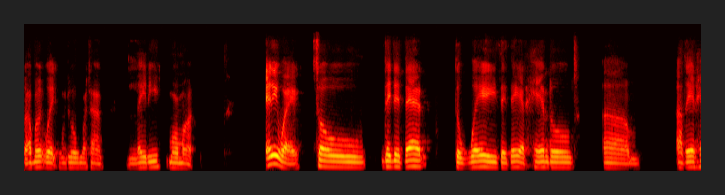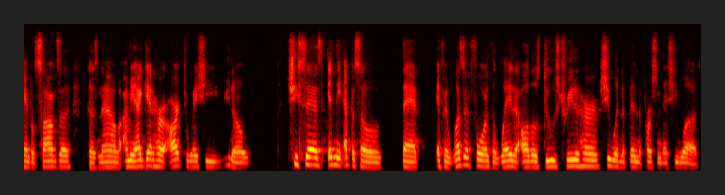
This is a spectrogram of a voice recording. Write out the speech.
Uh, but wait, we'll do it one more time. Lady Mormont. Anyway, so they did that the way that they had handled um uh, they had handled Sansa because now I mean I get her arc the way she you know she says in the episode that if it wasn't for the way that all those dudes treated her, she wouldn't have been the person that she was.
